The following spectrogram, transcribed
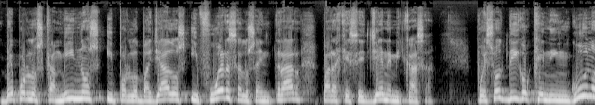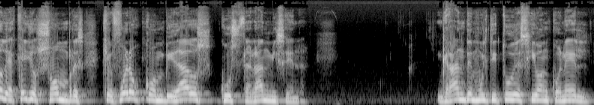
Ve por los caminos y por los vallados y fuérzalos a entrar para que se llene mi casa. Pues os digo que ninguno de aquellos hombres que fueron convidados gustarán mi cena. Grandes multitudes iban con él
